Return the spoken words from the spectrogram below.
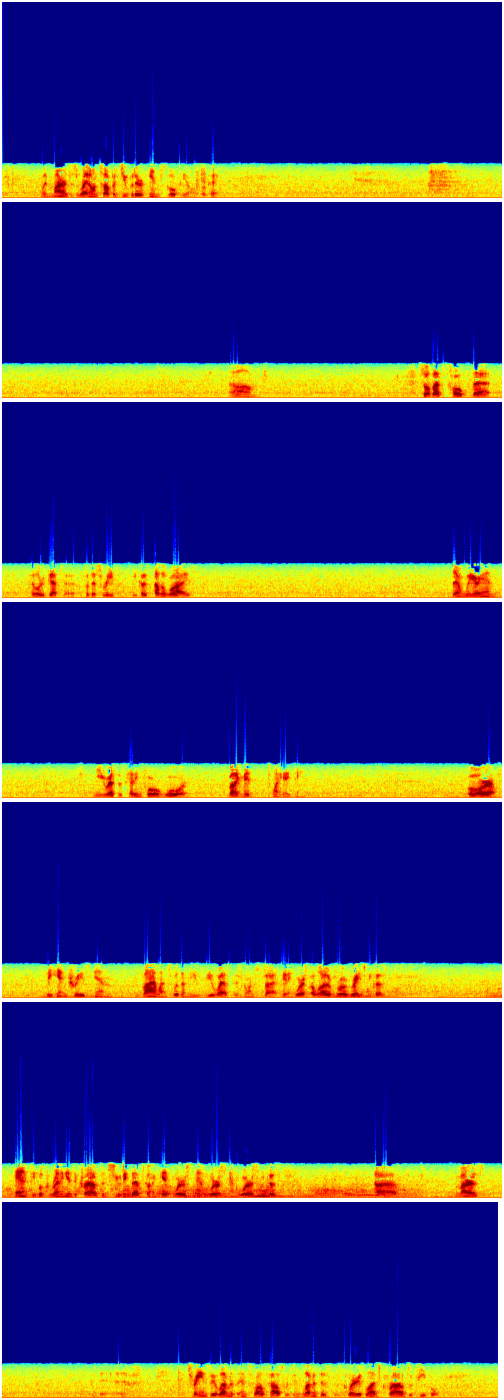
when Mars is right on top of Jupiter in Scorpio, okay? Um, so let's hope that Hillary gets it for this reason, because otherwise, then we're in. The U.S. is heading for a war by mid 2018. Or the increase in violence within the U.S. is going to start getting worse. A lot of road rage because and people running into crowds and shooting, that's going to get worse and worse and worse because uh, Mars trines the 11th and 12th house, which in 11th is Aquarius, large crowds of people,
